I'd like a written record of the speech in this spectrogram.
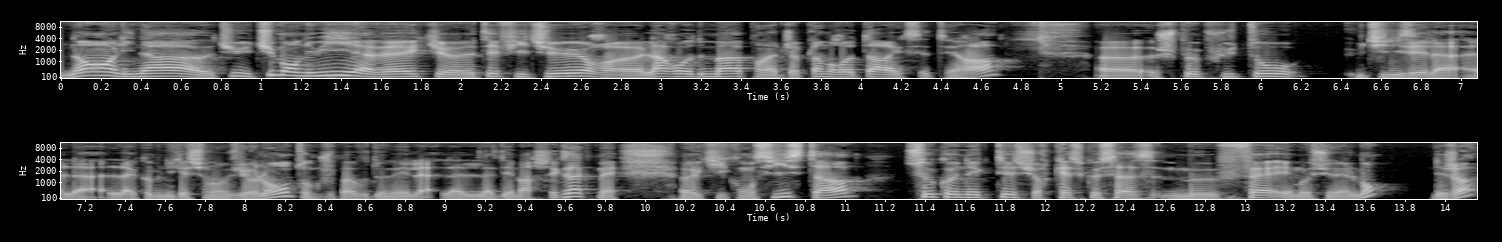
non, Lina, tu, tu m'ennuies avec tes features, la roadmap, on a déjà plein de retard, etc. je peux plutôt utiliser la, communication non violente, donc je ne vais pas vous donner la, démarche exacte, mais euh, qui consiste à se connecter sur qu'est-ce que ça me fait émotionnellement, déjà.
